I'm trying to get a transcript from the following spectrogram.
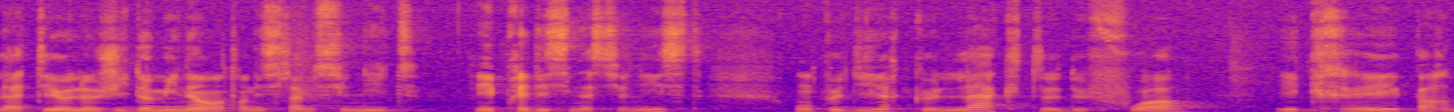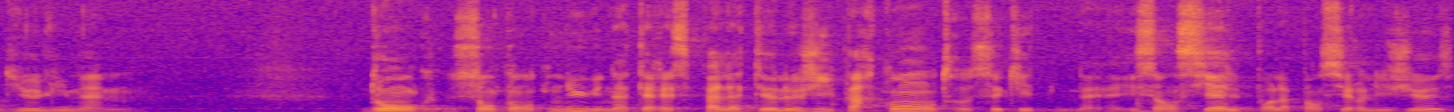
la théologie dominante en islam sunnite est prédestinationniste, on peut dire que l'acte de foi est créé par Dieu lui-même. Donc son contenu n'intéresse pas la théologie. Par contre, ce qui est essentiel pour la pensée religieuse,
